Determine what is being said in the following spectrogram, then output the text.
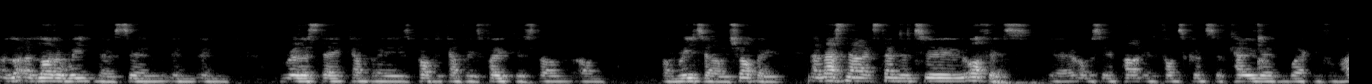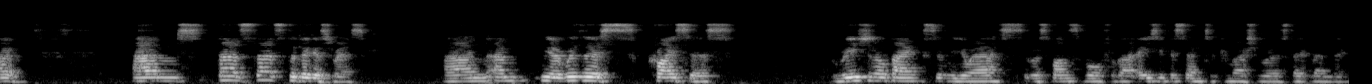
a, a lot of weakness in, in, in, real estate companies, property companies focused on, on, on retail and shopping. And that's now extended to office you know, obviously partly the consequence of COVID and working from home. And that's that's the biggest risk. And, and you know, with this crisis, regional banks in the US are responsible for about 80% of commercial real estate lending.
